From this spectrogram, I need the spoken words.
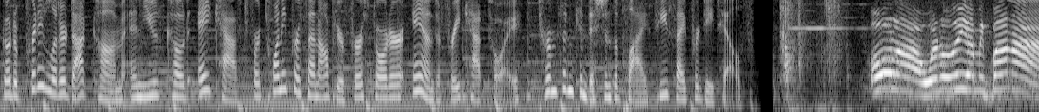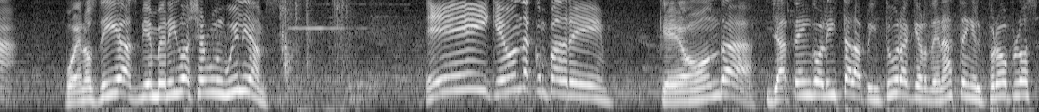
Go to prettylitter.com and use code ACAST for 20% off your first order and a free cat toy. Terms and conditions apply. See site for details. Hola, buenos días, mi pana. Buenos días, bienvenido a Sherwin Williams. ¡Ey! ¿Qué onda, compadre? ¿Qué onda? Ya tengo lista la pintura que ordenaste en el ProPlus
